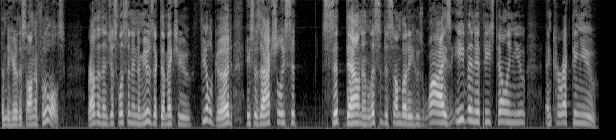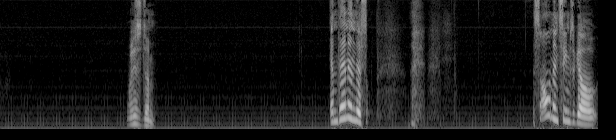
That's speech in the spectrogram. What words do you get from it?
than to hear the song of fools. Rather than just listening to music that makes you feel good, he says, actually sit, sit down and listen to somebody who's wise, even if he's telling you and correcting you wisdom. And then in this Solomon seems to go,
